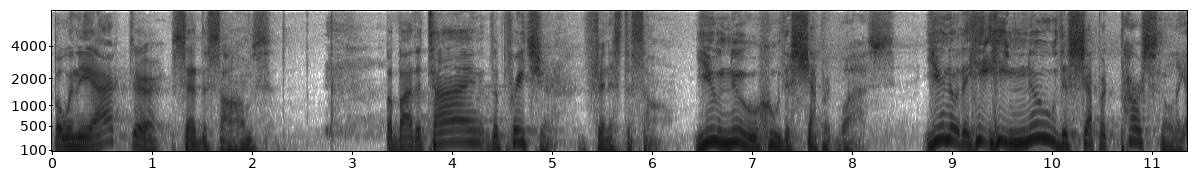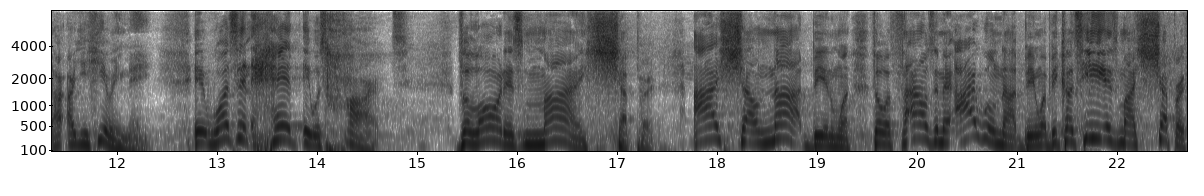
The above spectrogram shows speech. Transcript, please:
But when the actor said the Psalms, but by the time the preacher finished the psalm, you knew who the shepherd was. You knew that he, he knew the shepherd personally. Are, are you hearing me? It wasn't head, it was heart. The Lord is my shepherd. I shall not be in one. Though a thousand may, I will not be in one because he is my shepherd.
